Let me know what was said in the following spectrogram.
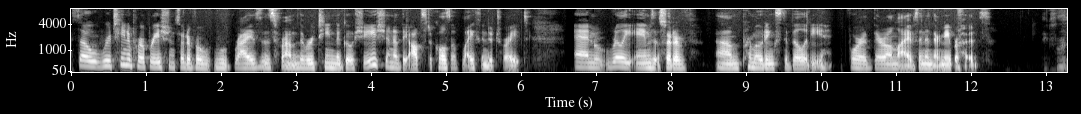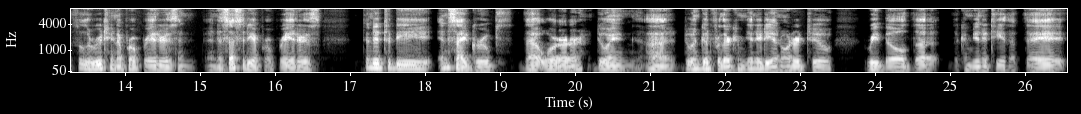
so routine appropriation sort of arises from the routine negotiation of the obstacles of life in Detroit, and really aims at sort of um, promoting stability for their own lives and in their neighborhoods. Excellent. So the routine appropriators and, and necessity appropriators tended to be inside groups that were doing uh, doing good for their community in order to rebuild the, the community that they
